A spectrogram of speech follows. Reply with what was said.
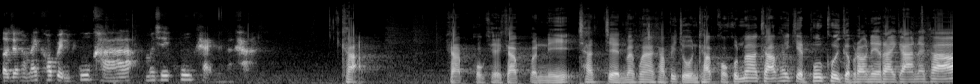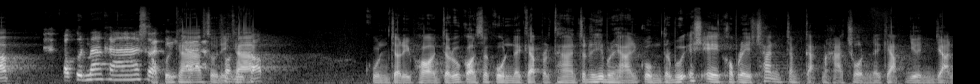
เราจะทำให้เขาเป็นคู่ค้าไม่ใช่คู่แข่งนะคะ ครับครับ โอเคครับ วันนี้ชัดเจนมาก ๆ ครับ พี่จูนครับ ขอบคุณมากครับ ให้เกียรติพูดคุยกับเราในรายการนะครับ ขอบคุณมากค่ะ สขวัอสบคุณดีครัค่ะ บ สวัสดีครับ คุณจริพรจารุกรสกุลนะครับ ประธานเจ้าหน้าที่บริหารกลุ่ม WHA Corporation จำกัดมหาชนนะครับ ยืนยัน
